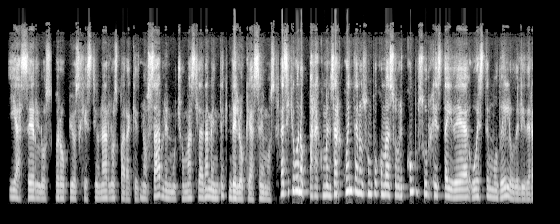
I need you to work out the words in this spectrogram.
y hacerlos propios, gestionarlos para que nos hablen mucho más claramente de lo que hacemos. Así que bueno, para comenzar, cuéntanos un poco más sobre cómo surge esta idea o este modelo de liderazgo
